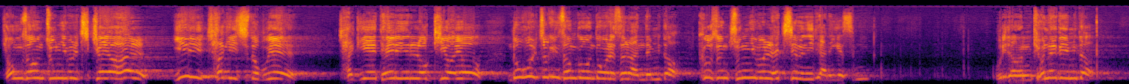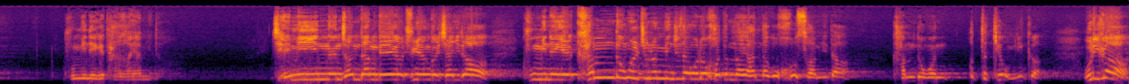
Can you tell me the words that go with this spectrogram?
경선 중립을 지켜야 할이 자기 지도부에 자기의 대리인을 넣기 위하여 노골적인 선거운동을 해서는 안 됩니다. 그것은 중립을 해치는 일이 아니겠습니까? 우리 당은 변해됩니다. 국민에게 다가가야 합니다. 재미있는 전당대회가 중요한 것이 아니라 국민에게 감동을 주는 민주당으로 거듭나야 한다고 호소합니다. 감동은 어떻게 옵니까? 우리가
